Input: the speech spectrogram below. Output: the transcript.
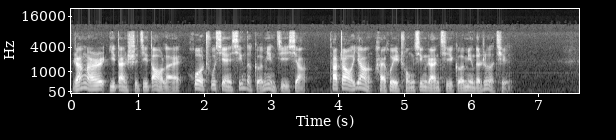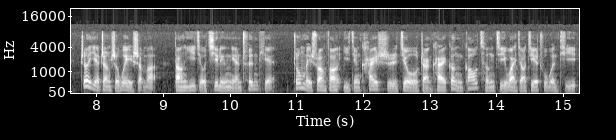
然而，一旦时机到来，或出现新的革命迹象。他照样还会重新燃起革命的热情。这也正是为什么，当1970年春天，中美双方已经开始就展开更高层级外交接触问题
